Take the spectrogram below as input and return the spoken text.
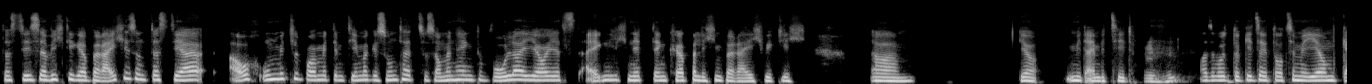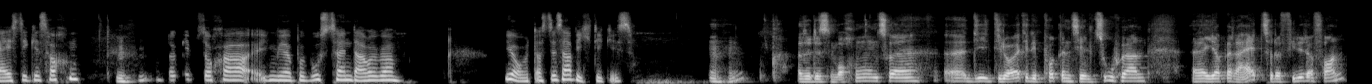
dass das ein wichtiger Bereich ist und dass der auch unmittelbar mit dem Thema Gesundheit zusammenhängt, obwohl er ja jetzt eigentlich nicht den körperlichen Bereich wirklich ähm, ja, mit einbezieht. Mhm. Also da geht es ja trotzdem eher um geistige Sachen. Mhm. Und da gibt es doch auch irgendwie ein Bewusstsein darüber, ja, dass das auch wichtig ist. Mhm. Also das machen unsere, äh, die, die Leute, die potenziell zuhören, äh, ja bereits oder viele davon.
